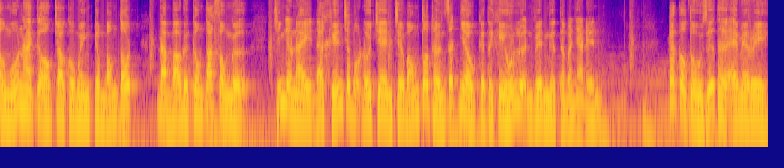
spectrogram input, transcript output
Ông muốn hai cậu học trò của mình cầm bóng tốt, đảm bảo được công tác phòng ngự. Chính điều này đã khiến cho bộ đôi trên chơi bóng tốt hơn rất nhiều kể từ khi huấn luyện viên người Tây Ban Nha đến. Các cầu thủ dưới thời Emery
